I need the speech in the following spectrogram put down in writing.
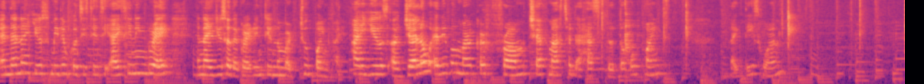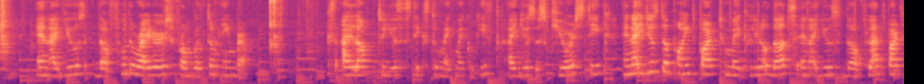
and then I use medium consistency icing in gray and I use a decorating tip number 2.5. I use a yellow edible marker from Chef Master that has the double point like this one and I use the Food Writers from Wilton in Brown. I love to use sticks to make my cookies. I use a skewer stick and I use the point part to make little dots and I use the flat part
